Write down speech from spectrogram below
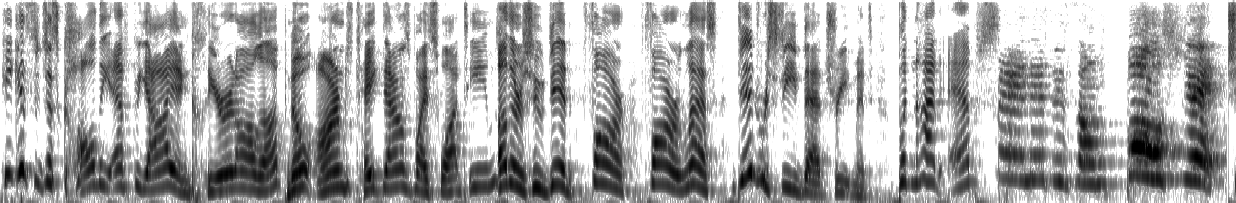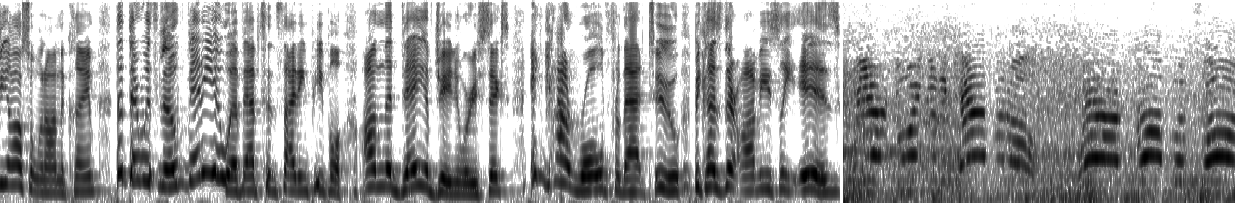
he gets to just call the FBI and clear it all up? No armed takedowns by SWAT teams? Others who did far, far less did receive that treatment, but not Epps. Man, this is some bullshit! She also went on to claim that there was no video of Epps inciting people on the day of January 6th and got rolled for that too because there obviously is. We are going to the Capitol where our problems are.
